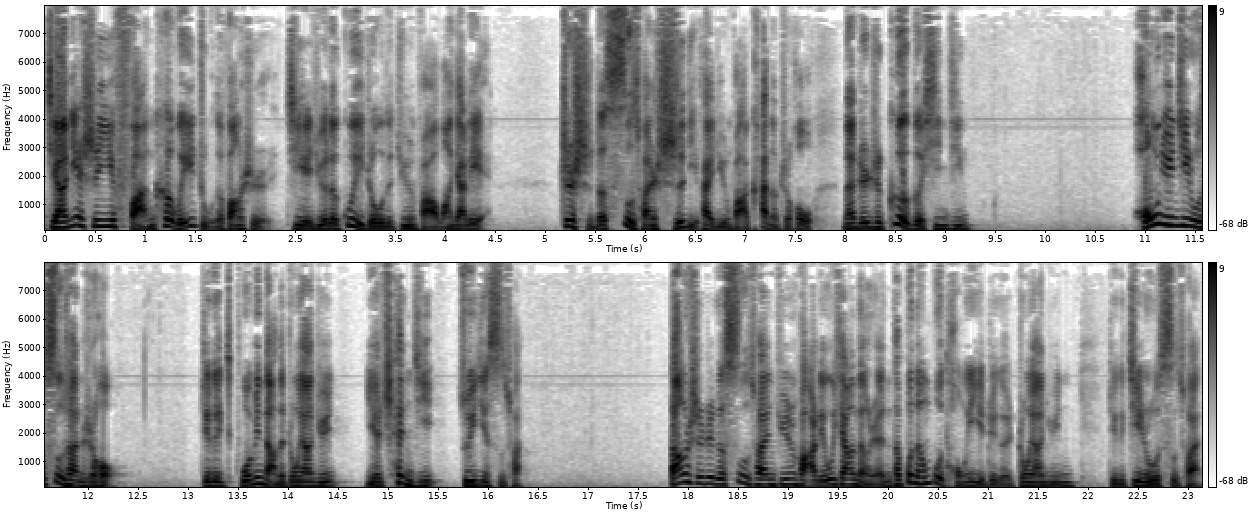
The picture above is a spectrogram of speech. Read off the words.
蒋介石以反客为主的方式解决了贵州的军阀王家烈，这使得四川十几派军阀看到之后，那真是个个心惊。红军进入四川的时候，这个国民党的中央军也趁机追进四川。当时这个四川军阀刘湘等人，他不能不同意这个中央军这个进入四川，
